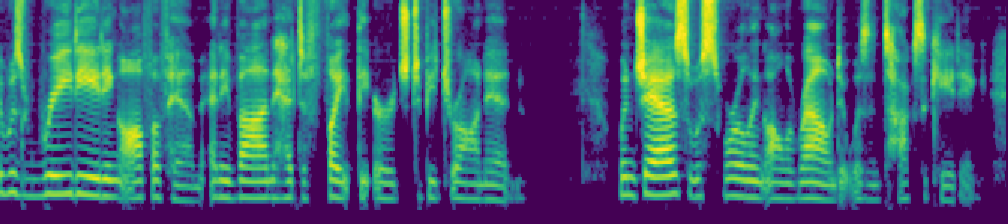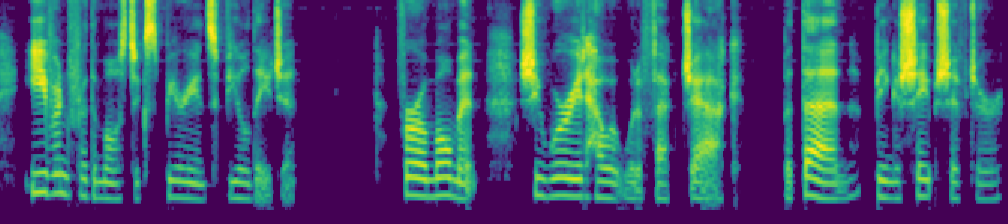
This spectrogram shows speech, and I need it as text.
It was radiating off of him, and Yvonne had to fight the urge to be drawn in. When jazz was swirling all around, it was intoxicating, even for the most experienced field agent. For a moment, she worried how it would affect Jack, but then, being a shapeshifter,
